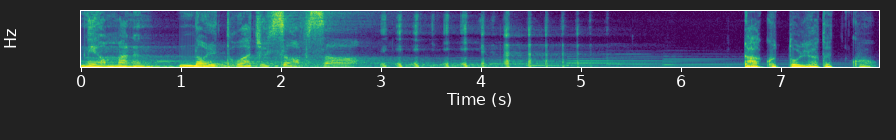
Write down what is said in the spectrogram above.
네 엄마는 널 도와줄 수 없어. 다곧 놀려댔고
